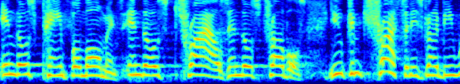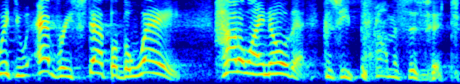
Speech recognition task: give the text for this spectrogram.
in those painful moments, in those trials, in those troubles. You can trust that He's going to be with you every step of the way. How do I know that? Because He promises it.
